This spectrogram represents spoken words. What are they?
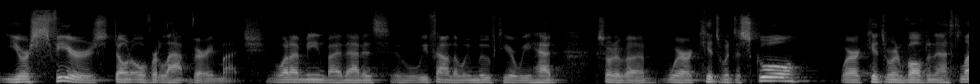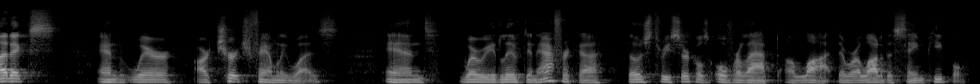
your spheres don't overlap very much. What I mean by that is we found that we moved here, we had sort of a, where our kids went to school, where our kids were involved in athletics, and where our church family was. And where we lived in Africa, those three circles overlapped a lot. There were a lot of the same people.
